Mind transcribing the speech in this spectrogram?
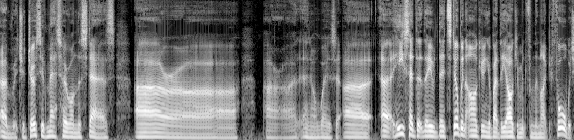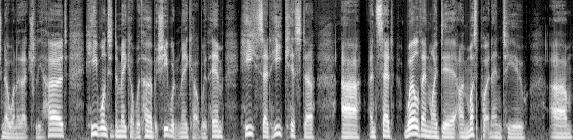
uh, Richard Joseph met her on the stairs, uh, uh, know, where is it? Uh, uh, he said that they, they'd still been arguing about the argument from the night before, which no one had actually heard. He wanted to make up with her, but she wouldn't make up with him. He said he kissed her uh, and said, Well, then, my dear, I must put an end to you. Um,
